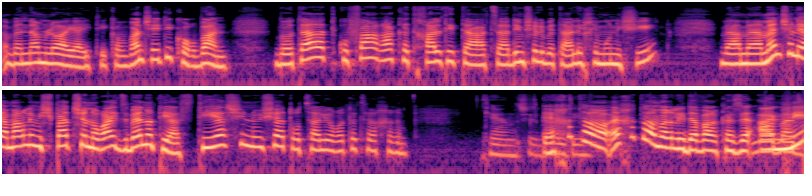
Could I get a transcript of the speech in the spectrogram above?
הבן אדם לא היה איתי. כמובן שהייתי קורבן. באותה תקופה רק התחלתי את הצעדים שלי בתהליך אימון אישי, והמאמן שלי אמר לי משפט שנורא עצבן אותי אז, תהיה שינוי שאת רוצה לראות אצל אחרים. כן, שגנתי. איך אתה, איך אתה אומר לי דבר כזה? אני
